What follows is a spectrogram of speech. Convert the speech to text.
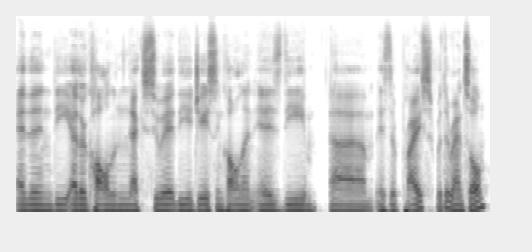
and then the other column next to it, the adjacent column is the um, is the price for the rental,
